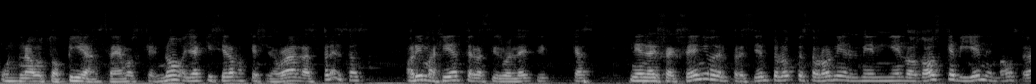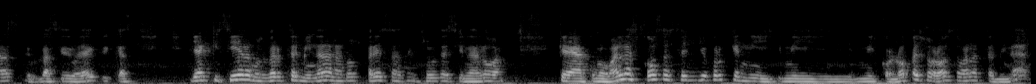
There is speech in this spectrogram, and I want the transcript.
una utopía, sabemos que no, ya quisiéramos que se lograran las presas. Ahora imagínate las hidroeléctricas, ni en el sexenio del presidente López Obrador, ni, ni, en los dos que vienen, vamos a ver las, hidroeléctricas. Ya quisiéramos ver terminadas las dos presas del sur de Sinaloa que a como van las cosas, eh, yo creo que ni, ni, ni con López Obrador se van a terminar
